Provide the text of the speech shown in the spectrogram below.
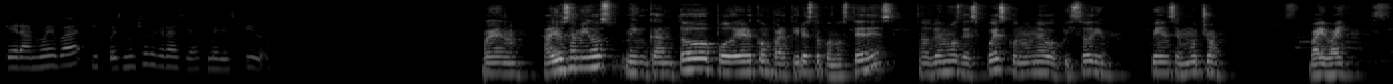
que era nueva y pues muchas gracias, me despido. Bueno, adiós amigos, me encantó poder compartir esto con ustedes. Nos vemos después con un nuevo episodio. Cuídense mucho. Bye bye.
